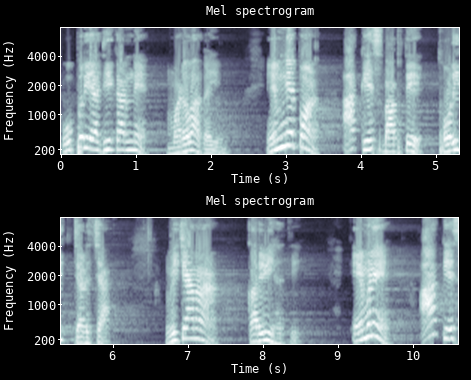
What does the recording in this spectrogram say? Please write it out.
ઉપરી અધિકારને મળવા ગયો. એમને પણ આ કેસ બાબતે થોડી ચર્ચા, વિચારણા કરવી હતી. એમણે આ કેસ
